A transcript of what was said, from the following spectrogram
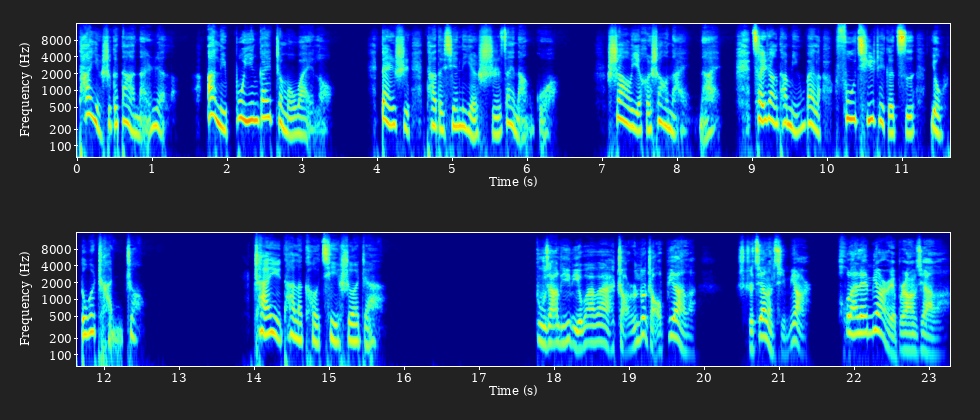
他也是个大男人了，按理不应该这么外露，但是他的心里也实在难过。少爷和少奶奶，才让他明白了“夫妻”这个词有多沉重。柴宇叹了口气，说着。杜家里里外外找人都找遍了，只见了几面，后来连面也不让见了。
